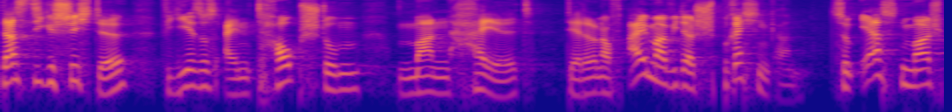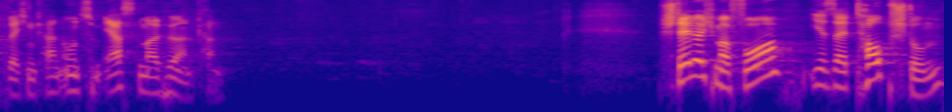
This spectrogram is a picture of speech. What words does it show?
Das ist die Geschichte, wie Jesus einen taubstummen Mann heilt, der dann auf einmal wieder sprechen kann, zum ersten Mal sprechen kann und zum ersten Mal hören kann. Stellt euch mal vor, ihr seid taubstumm,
